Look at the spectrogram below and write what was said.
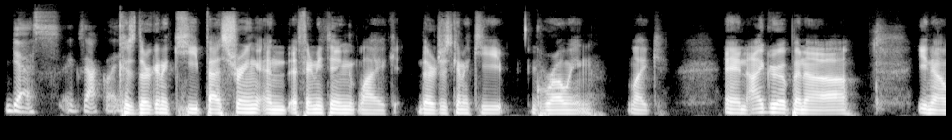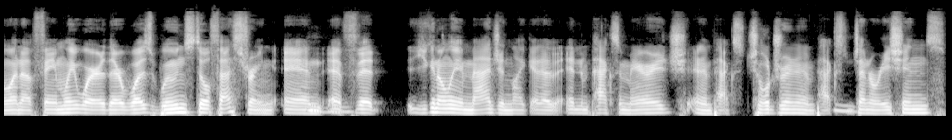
Yes, exactly. because they're gonna keep festering, and if anything, like they're just gonna keep growing. Like, and I grew up in a, you know, in a family where there was wounds still festering, and Mhm. if it, you can only imagine, like it, it impacts a marriage, it impacts children, it impacts Mhm. generations,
